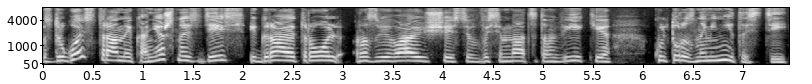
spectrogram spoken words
С другой стороны, конечно, здесь играет роль развивающаяся в XVIII веке культура знаменитостей,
